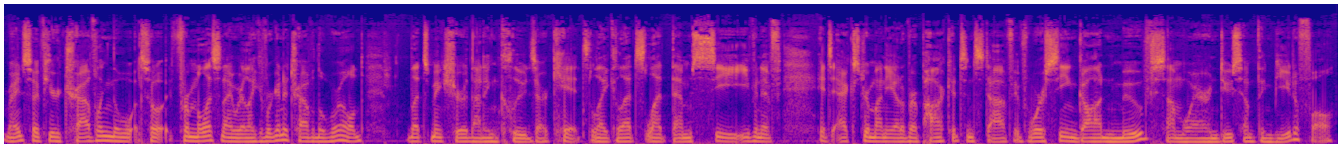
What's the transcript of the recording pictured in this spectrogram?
right? So if you're traveling the so for Melissa and I, we're like, if we're going to travel the world, let's make sure that includes our kids. Like, let's let them see, even if it's extra money out of our pockets and stuff. If we're seeing God move somewhere and do something beautiful,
